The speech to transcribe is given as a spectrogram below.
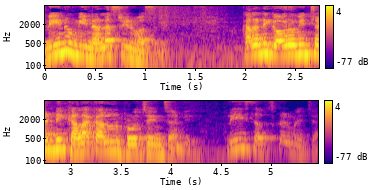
నేను మీ నల్ల శ్రీనివాసుని. కళని గౌరవించండి కళాకారులను ప్రోత్సహించండి. Please subscribe my channel.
